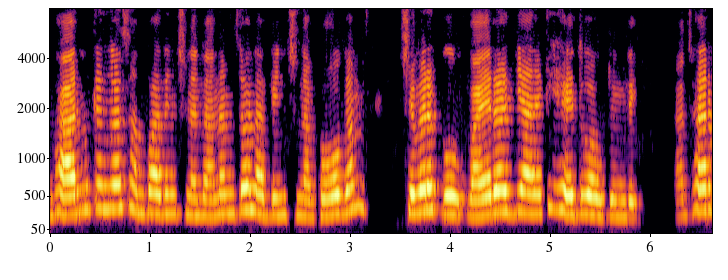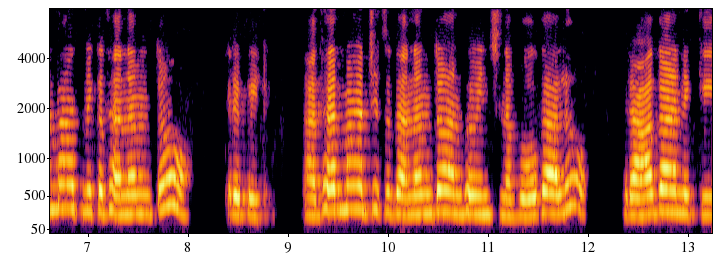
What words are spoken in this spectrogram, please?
ధార్మికంగా సంపాదించిన ధనంతో లభించిన భోగం చివరకు వైరాగ్యానికి హేతు అవుతుంది అధర్మాత్మిక ధనంతో రిపీట్ అధర్మార్జిత ధనంతో అనుభవించిన భోగాలు రాగానికి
